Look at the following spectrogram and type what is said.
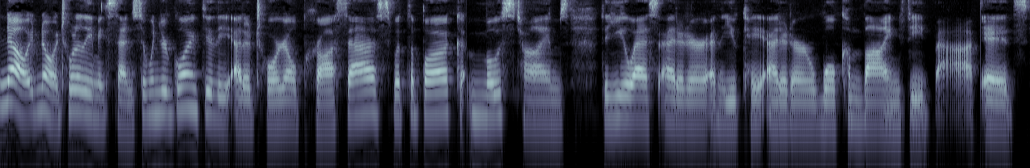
No, no, it totally makes sense. So when you're going through the editorial process with the book, most times the US editor and the UK editor will combine feedback. It's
